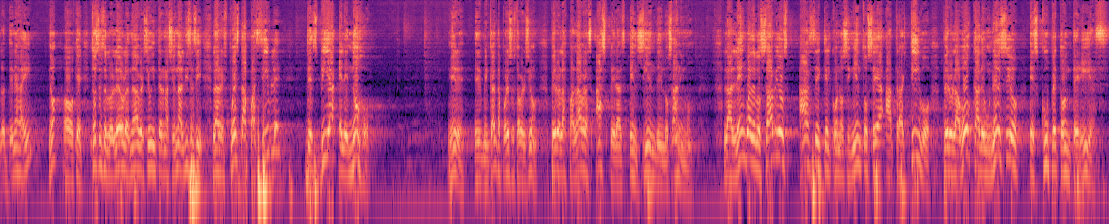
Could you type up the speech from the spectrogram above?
lo, tienes ahí, ¿no? Oh, ok, entonces se lo leo la nueva versión internacional. Dice así, la respuesta apacible desvía el enojo Mire, eh, me encanta por eso esta versión. Pero las palabras ásperas encienden los ánimos. La lengua de los sabios hace que el conocimiento sea atractivo, pero la boca de un necio escupe tonterías.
